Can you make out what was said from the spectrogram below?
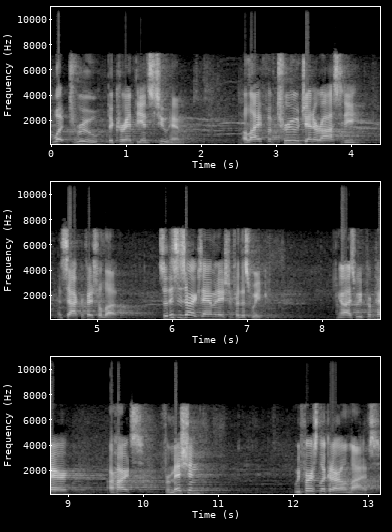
what drew the Corinthians to him a life of true generosity and sacrificial love. So, this is our examination for this week. Now, as we prepare our hearts for mission, we first look at our own lives.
